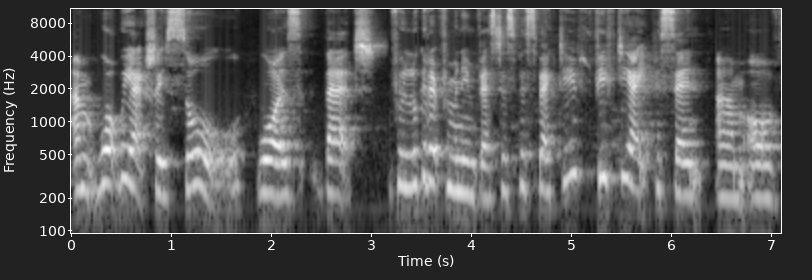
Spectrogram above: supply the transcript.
Um, what we actually saw was that if we look at it from an investor's perspective, 58% um, of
